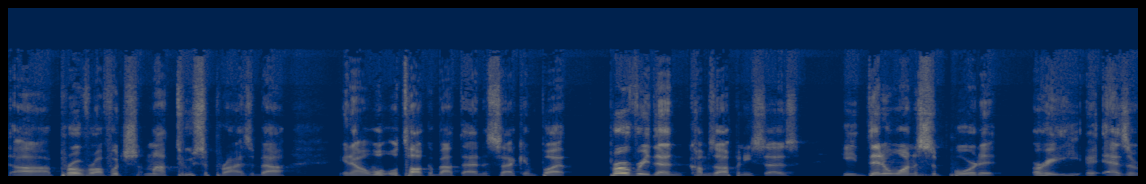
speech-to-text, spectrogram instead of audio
uh, Provorov, which I'm not too surprised about. You know, we'll, we'll talk about that in a second. But Provorov then comes up and he says he didn't want to support it, or he, as a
